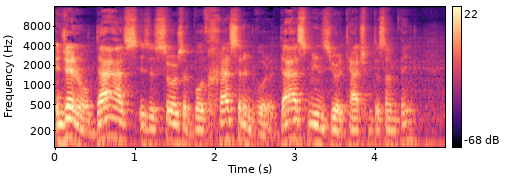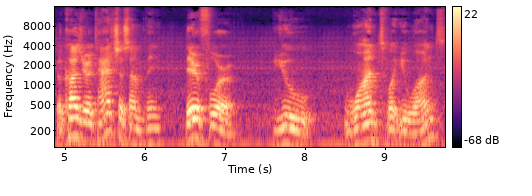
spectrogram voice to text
in general, das is a source of both chesed and gvura. Das means your attachment to something. Because you're attached to something, therefore you want what you want,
